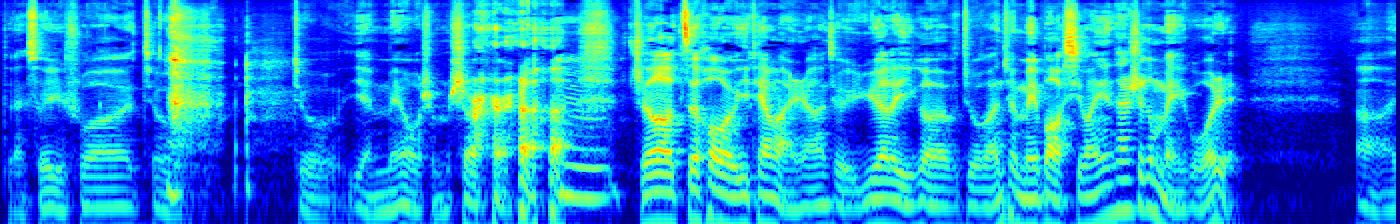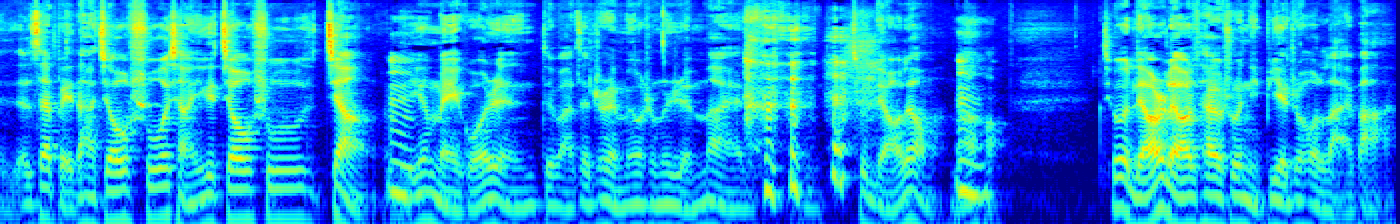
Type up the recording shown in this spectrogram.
对，所以说就 就也没有什么事儿。嗯 直到最后一天晚上，就约了一个就完全没抱希望，因为他是个美国人，呃，在北大教书。我想一个教书匠，一个美国人，对吧？在这儿也没有什么人脉，嗯就聊聊嘛，蛮好。结果聊着聊着，他又说：“你毕业之后来吧。”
